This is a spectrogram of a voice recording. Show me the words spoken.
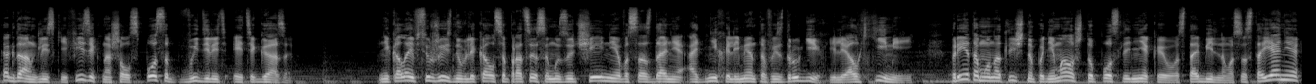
когда английский физик нашел способ выделить эти газы. Николай всю жизнь увлекался процессом изучения воссоздания одних элементов из других, или алхимией. При этом он отлично понимал, что после некоего стабильного состояния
